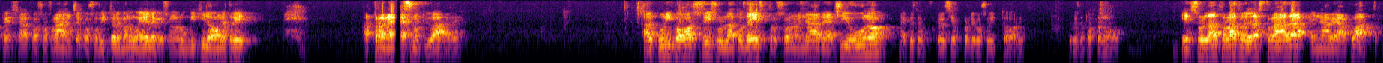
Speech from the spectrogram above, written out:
pensa a Corso Francia, Corso Vittorio Emanuele, che sono lunghi chilometri, attraversano più aree. Alcuni corsi sul lato destro sono in area C1, e questo credo sia proprio Corso Vittorio, questo è Porta Nuova e sull'altro lato della strada è in area A4.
